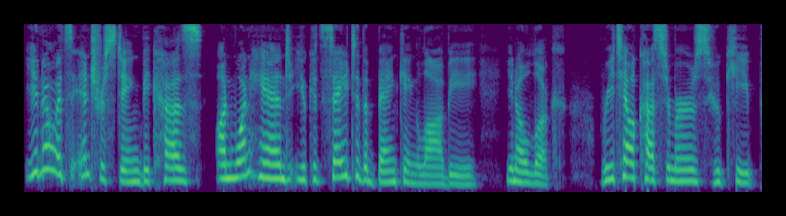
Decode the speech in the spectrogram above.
You know, it's interesting because on one hand, you could say to the banking lobby, you know, look, retail customers who keep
